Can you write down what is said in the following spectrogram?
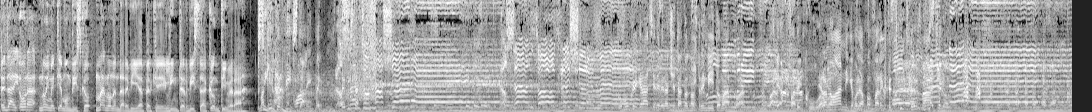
E dai, ora noi mettiamo un disco, ma non andare via perché l'intervista continuerà. Ma che Sigla. intervista? Quale intervista? Lo sento nascere, grazie di aver accettato il nostro invito, Marco. Eh. Vai a fare il culo. Erano va. anni che volevamo fare questa intervista. Immagino.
